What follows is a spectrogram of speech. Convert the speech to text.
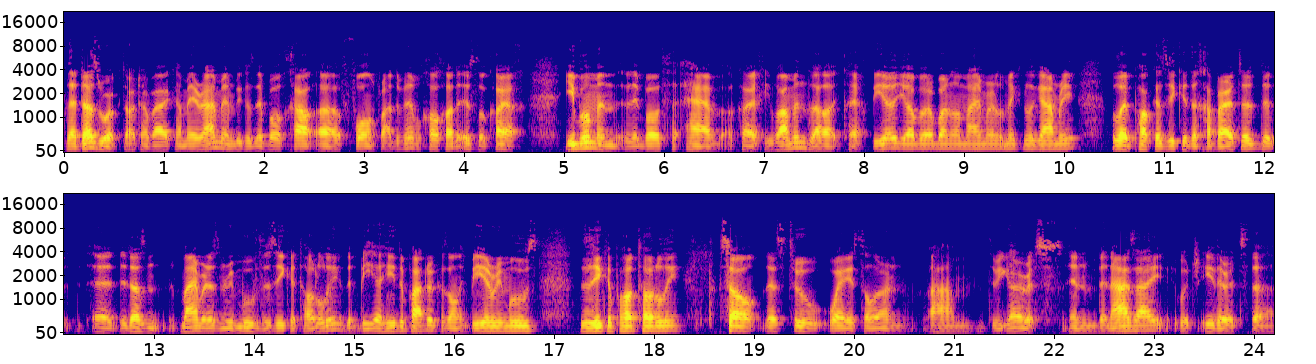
that does work. Because they both uh, fall in front of him. Ibum, and they both have a koyach ivamin. Koyach bia yavar ban al maimer l'mikd l'gamri. V'loi paka zika de chaberta. It doesn't, maimer doesn't remove the zika totally. The bia he depater, because only bia removes the zika totally. So there's two ways to learn um, to be gyrus in Benazai, which either it's the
